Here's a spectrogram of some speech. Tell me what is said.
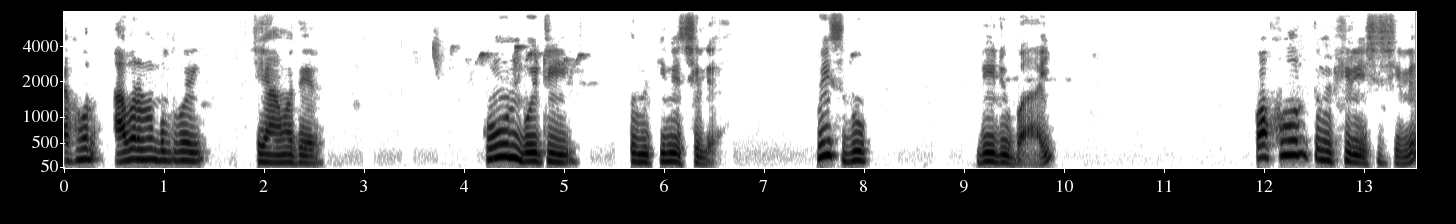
এখন আবার আমরা বলতে পারি যে আমাদের কোন বইটি তুমি কিনেছিলে? Which book did you buy কখন তুমি ফিরে এসেছিলে?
